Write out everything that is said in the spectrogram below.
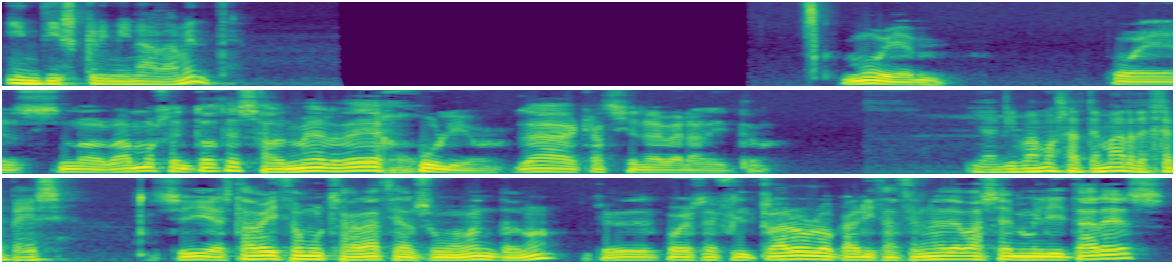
indiscriminadamente. Muy bien. Pues nos vamos entonces al mes de julio, ya casi en el veranito. Y aquí vamos a temas de GPS. Sí, esta vez hizo mucha gracia en su momento, ¿no? Que pues se filtraron localizaciones de bases militares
